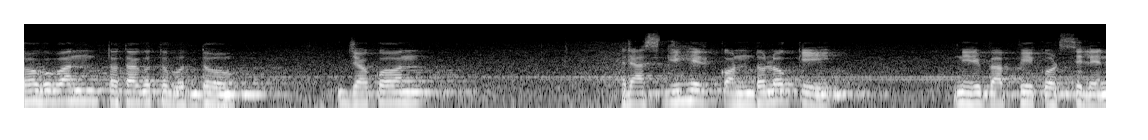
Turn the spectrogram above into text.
ভগবান তথাগত বুদ্ধ যখন রাজগৃহের কণ্ডলকে নির্বাপী করছিলেন,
